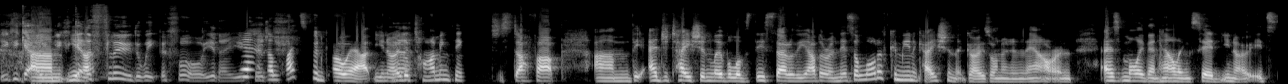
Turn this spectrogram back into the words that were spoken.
You could get um, you could you get know, the flu the week before. You know, you yeah, could... the lights could go out. You know, yeah. the timing thing stuff up, um, the agitation level of this, that, or the other. And there's a lot of communication that goes on in an hour. And as Molly Van Houweling said, you know, it's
